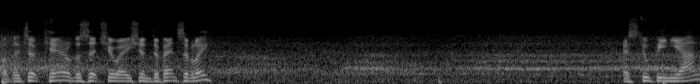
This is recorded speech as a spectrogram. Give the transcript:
But they took care of the situation defensively. Estupiñán.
